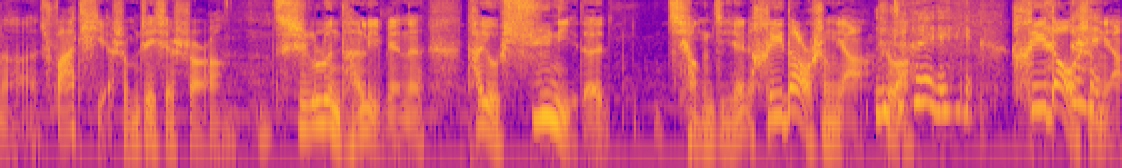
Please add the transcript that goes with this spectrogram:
啊发帖什么这些事儿啊，这个论坛里边呢，它有虚拟的。抢劫黑道生涯 是吧？对，黑道生涯，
